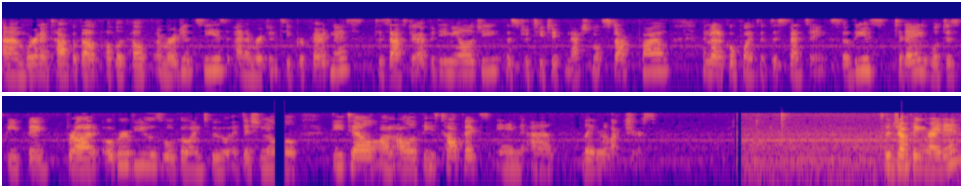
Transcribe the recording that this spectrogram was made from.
Um, we're going to talk about public health emergencies and emergency preparedness, disaster epidemiology, the strategic national stockpile, and medical points of dispensing. So these today will just be big, broad overviews. We'll go into additional detail on all of these topics in uh, later lectures. So jumping right in,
